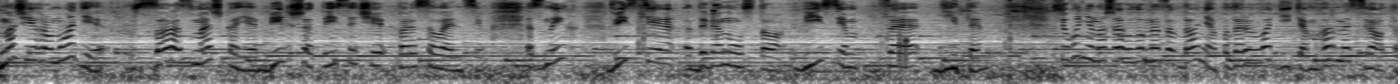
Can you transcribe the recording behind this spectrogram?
В нашій громаді зараз мешкає більше тисячі переселенців. З них 298 – це діти. Сьогодні наше головне завдання подарувати дітям гарне свято,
